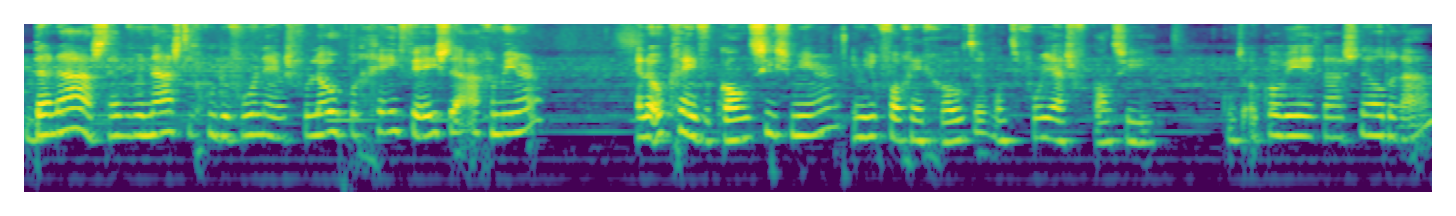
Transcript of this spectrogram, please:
Daarnaast hebben we naast die goede voornemens voorlopig geen feestdagen meer. En ook geen vakanties meer. In ieder geval geen grote, want de voorjaarsvakantie komt ook alweer uh, snel eraan.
